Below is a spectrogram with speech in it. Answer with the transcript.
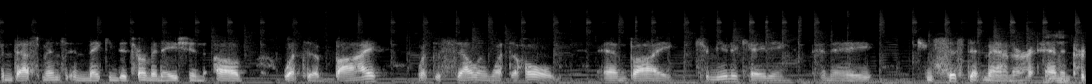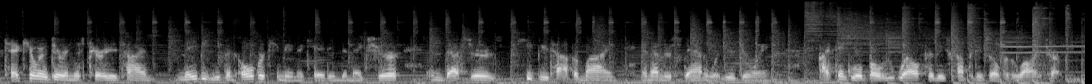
investments and making determination of what to buy, what to sell, and what to hold. And by communicating in a consistent manner, and in mm-hmm. particular during this period of time, maybe even over communicating to make sure investors keep you top of mind and understand what you're doing, I think will bode well for these companies over the long term.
